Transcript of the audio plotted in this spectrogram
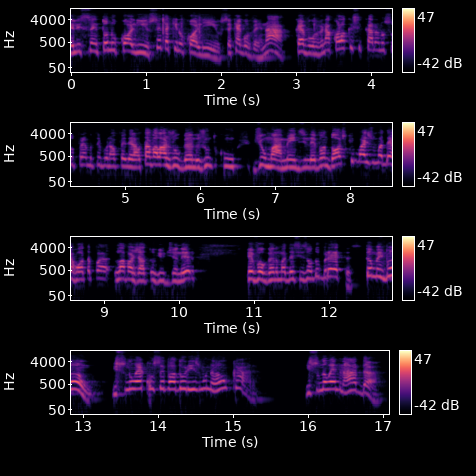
ele sentou no colinho, senta aqui no colinho, você quer governar? Quer governar? Coloca esse cara no Supremo Tribunal Federal. Tava lá julgando junto com Gilmar Mendes e Lewandowski, mais uma derrota para Lava Jato do Rio de Janeiro, revogando uma decisão do Bretas. Então, meu irmão, isso não é conservadorismo não, cara. Isso não é nada.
